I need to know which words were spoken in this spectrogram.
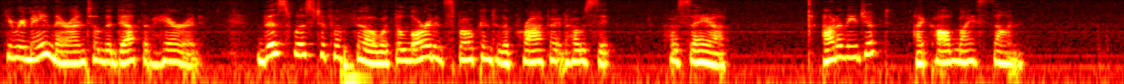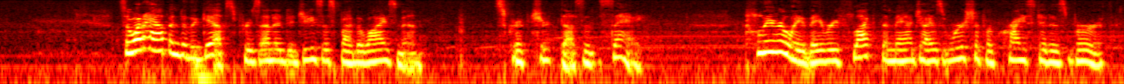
He remained there until the death of Herod. This was to fulfill what the Lord had spoken to the prophet Hosea. Out of Egypt I called my son. So, what happened to the gifts presented to Jesus by the wise men? Scripture doesn't say. Clearly, they reflect the Magi's worship of Christ at his birth,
